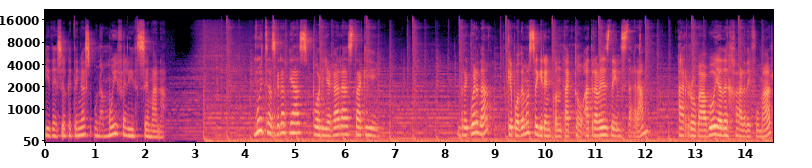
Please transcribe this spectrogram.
y deseo que tengas una muy feliz semana. Muchas gracias por llegar hasta aquí. Recuerda que podemos seguir en contacto a través de Instagram, arroba voy a dejar de fumar,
